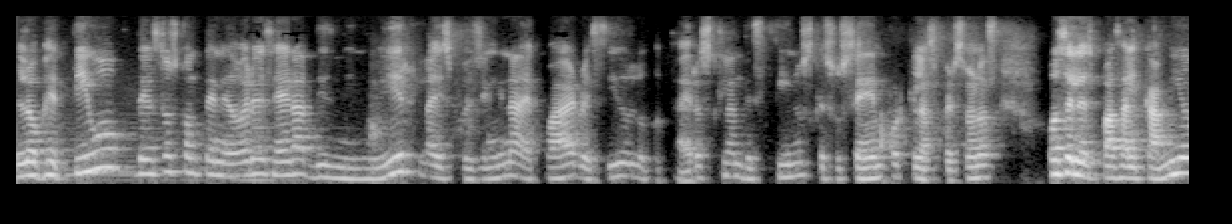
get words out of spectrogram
El objetivo de estos contenedores era disminuir la disposición inadecuada de residuos, los botaderos clandestinos que suceden porque las personas o se les pasa el camión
